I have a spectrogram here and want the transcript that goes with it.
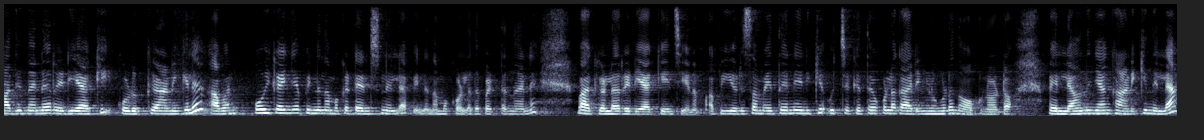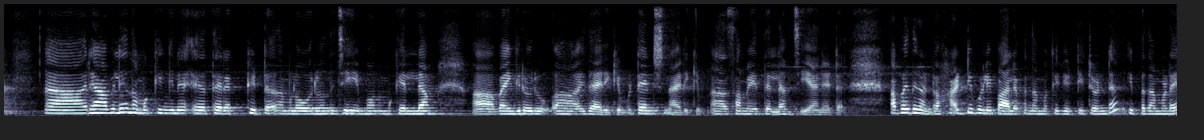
ആദ്യം തന്നെ റെഡിയാക്കി കൊടുക്കുകയാണെങ്കിൽ അവൻ പോയി കഴിഞ്ഞാൽ പിന്നെ നമുക്ക് ടെൻഷനില്ല പിന്നെ നമുക്കുള്ളത് പെട്ടെന്ന് തന്നെ ബാക്കിയുള്ള റെഡിയാക്കുകയും ചെയ്യണം. അപ്പോൾ ഈ ഒരു സമയത്ത് തന്നെ എനിക്ക് ഉച്ചക്കത്തേക്കുള്ള കാര്യങ്ങളും കൂടെ നോക്കണം കേട്ടോ. അപ്പോൾ എല്ലാം ഒന്നും ഞാൻ കാണിക്കുന്നില്ല. രാവിലെ നമുക്കിങ്ങനെ തിരക്കിട്ട് നമ്മൾ ഓരോന്ന് ചെയ്യുമ്പോൾ നമുക്കെല്ലാം ഭയങ്കര ഒരു ഇതായിരിക്കും. ടെൻഷനായിരിക്കും സമയത്തെല്ലാം ചെയ്യാനായിട്ട്. അപ്പോൾ ഇത് കണ്ടോ? അടിപൊളി പാലപ്പം നമുക്ക് കിട്ടിയിട്ടുണ്ട് ഇപ്പോൾ നമ്മുടെ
